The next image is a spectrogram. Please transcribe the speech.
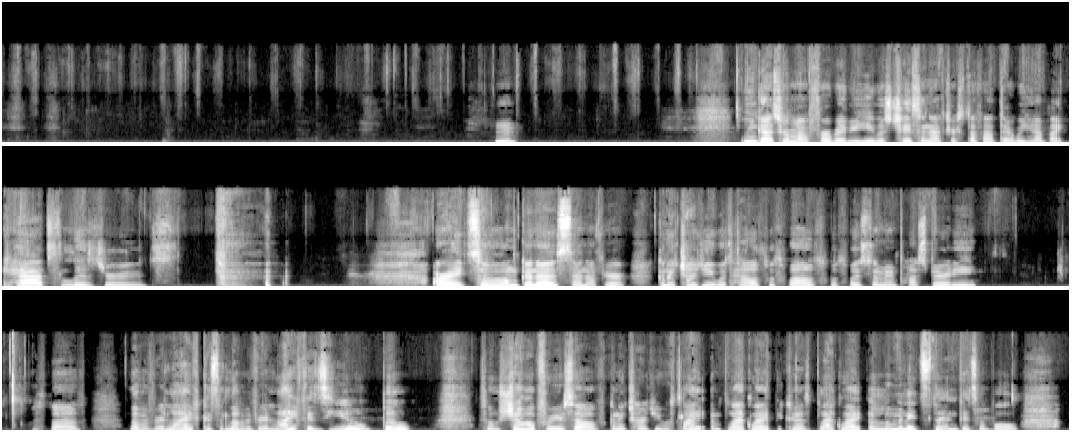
hmm. You guys heard my fur baby. He was chasing after stuff out there. We have like cats, lizards. All right, so I'm gonna sign off here. Gonna charge you with health, with wealth, with wisdom and prosperity, with love, love of your life, because the love of your life is you, boo. So show up for yourself. Gonna charge you with light and black light because black light illuminates the invisible.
